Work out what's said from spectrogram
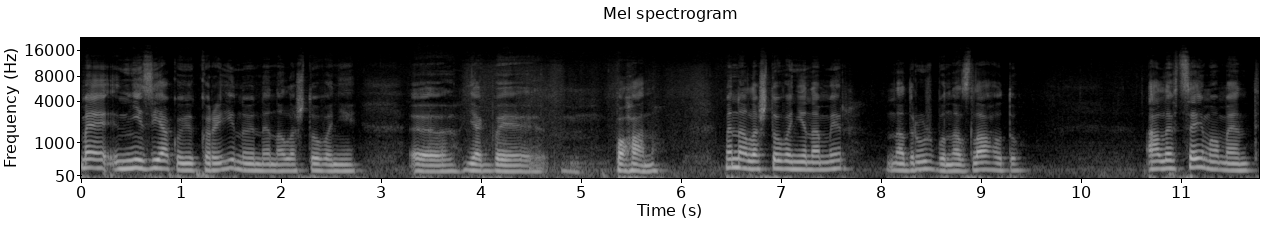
Ми ні з якою країною не налаштовані е, якби погано. Ми налаштовані на мир, на дружбу, на злагоду. Але в цей момент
